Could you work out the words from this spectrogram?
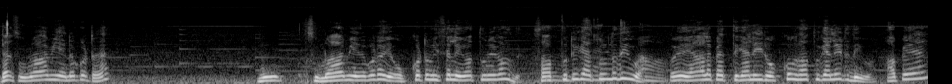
දැන් සුනාමි එනකොට සුනාමි එනකොට ඔක්කොටම ඉස්සෙල්ලා ඉවත් වුණේ කවුද? සත්තු ටික ඇතුළට දිව්වා. ඔය යාළ පැත්තේ ගැලීට ඔක්කොම සත්තු ගැලීට දිව්වා. අපේ අය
